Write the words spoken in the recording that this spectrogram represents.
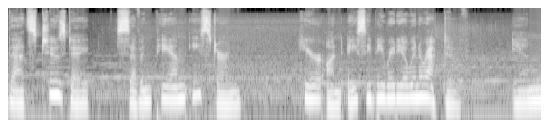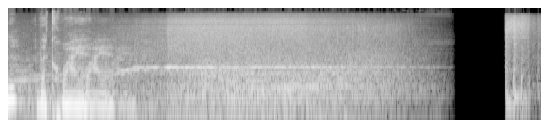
That's Tuesday, 7 p.m. Eastern, here on ACB Radio Interactive in the quiet. quiet.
